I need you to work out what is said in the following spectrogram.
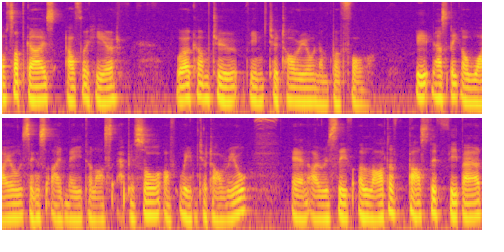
What's up guys, Alfred here. Welcome to Vim tutorial number 4. It has been a while since I made the last episode of Vim tutorial and I received a lot of positive feedback.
